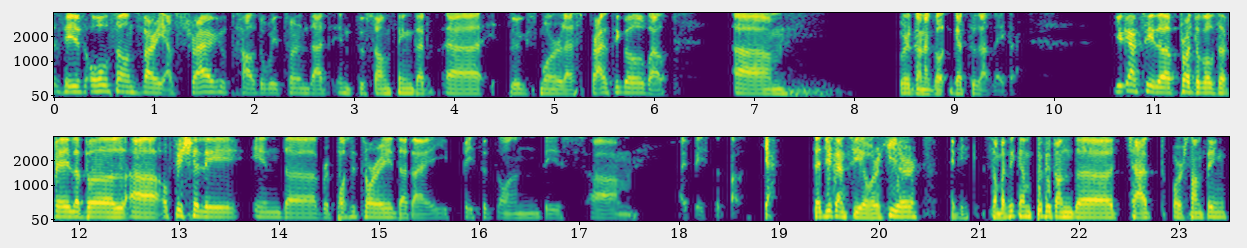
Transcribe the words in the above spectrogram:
this all sounds very abstract. How do we turn that into something that uh, looks more or less practical? Well, um, we're gonna go, get to that later. you can see the protocols available uh, officially in the repository that I pasted on this. Um, I pasted, but yeah, that you can see over here. Maybe somebody can put it on the chat or something.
